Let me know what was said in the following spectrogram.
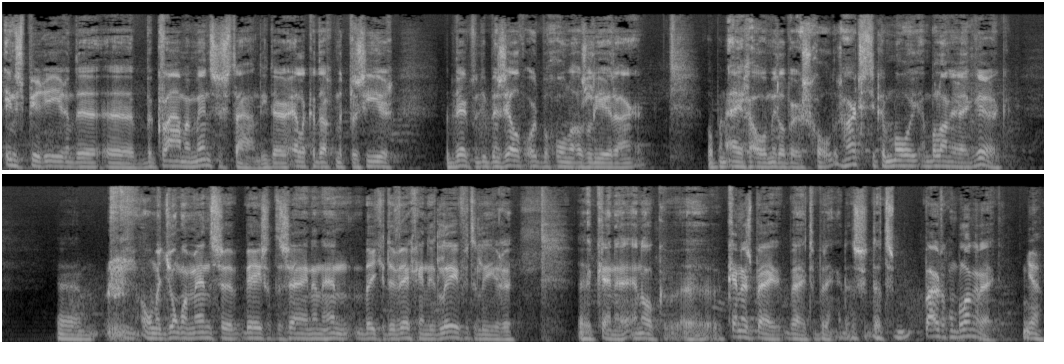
inspirerende, bekwame mensen staan... die daar elke dag met plezier het werk doen. Ik ben zelf ooit begonnen als leraar op mijn eigen oude middelbare school. Is hartstikke mooi en belangrijk werk. Uh, om met jonge mensen bezig te zijn en hen een beetje de weg in dit leven te leren uh, kennen... en ook uh, kennis bij, bij te brengen. Dat is, dat is buitengewoon belangrijk. Ja,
